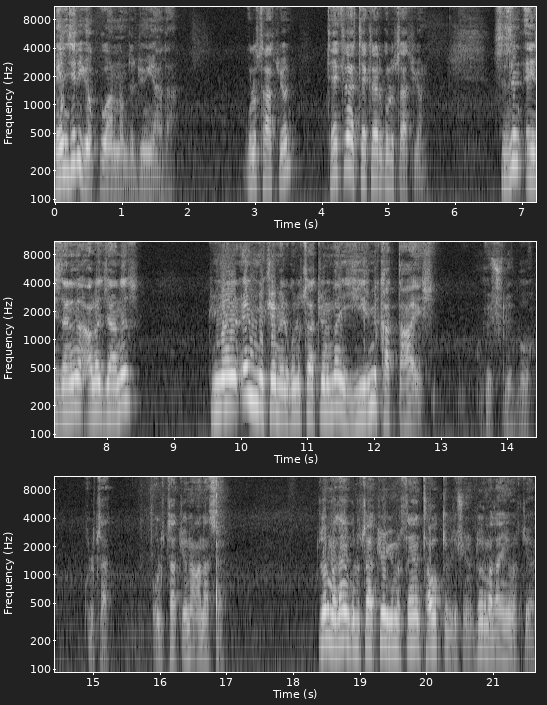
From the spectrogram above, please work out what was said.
Benzeri yok bu anlamda dünyada. Glutasyon, tekrar tekrar glutasyon. Sizin ecdanından alacağınız dünyanın en mükemmel glutasyonundan 20 kat daha eş, güçlü bu glutat. Glutasyonu anası. Durmadan glutasyon yumurtlayan tavuk gibi düşünün. Durmadan yumurtluyor.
